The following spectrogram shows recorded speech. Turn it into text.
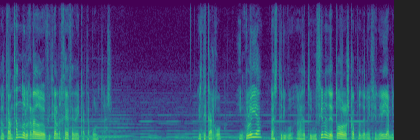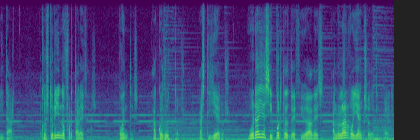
alcanzando el grado de oficial jefe de catapultas. Este cargo incluía las, atribuciones de todos los campos de la ingeniería militar, construyendo fortalezas, puentes, acueductos, astilleros, murallas y puertas de ciudades a lo largo y ancho del imperio.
